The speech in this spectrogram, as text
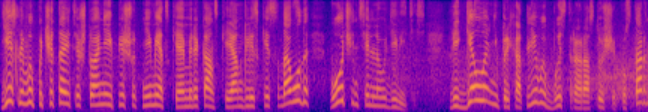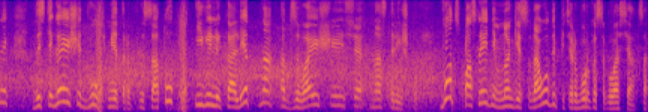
Если вы почитаете, что о ней пишут немецкие, американские и английские садоводы, вы очень сильно удивитесь. Вигелла – неприхотливый, быстро растущий кустарник, достигающий двух метров в высоту и великолепно отзывающийся на стрижку. Вот с последним многие садоводы Петербурга согласятся.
